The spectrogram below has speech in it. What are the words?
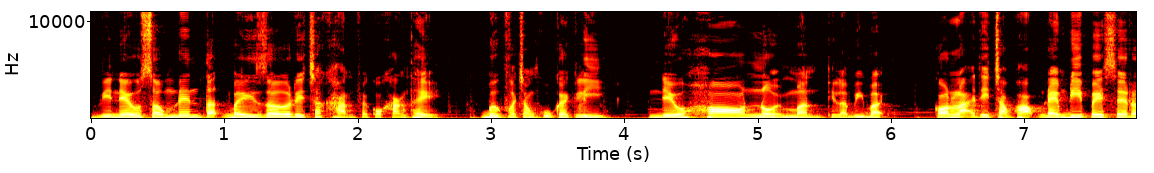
Vì nếu sống đến tận bây giờ thì chắc hẳn phải có kháng thể bước vào trong khu cách ly. Nếu ho nổi mẩn thì là bị bệnh, còn lại thì chọc họng đem đi PCR.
